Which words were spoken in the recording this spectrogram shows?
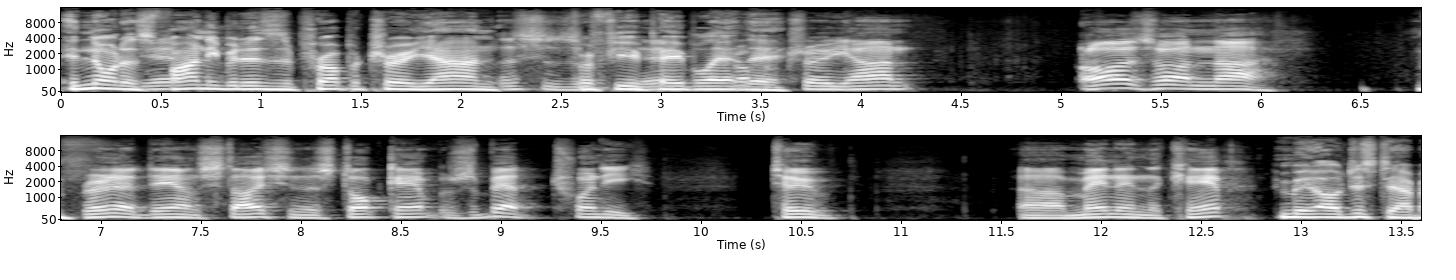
it's not as Yeah. funny, but it's a proper true yarn This is for a few yeah, people out proper there. True yarn. I was on uh, Brunette Down Station in stock camp. It was about twenty-two uh, men in the camp. But I'll just uh,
